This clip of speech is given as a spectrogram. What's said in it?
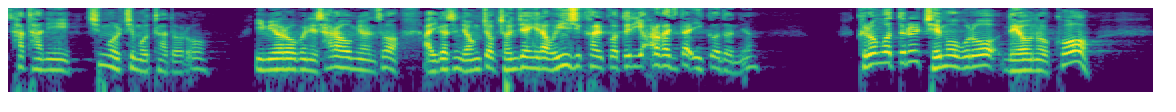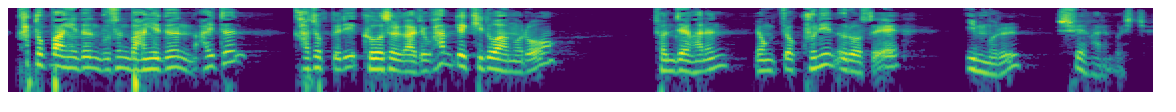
사탄이 침몰치 못하도록 이미 여러분이 살아오면서 아 이것은 영적 전쟁이라고 인식할 것들이 여러 가지 다 있거든요. 그런 것들을 제목으로 내어놓고 카톡방이든 무슨 방이든 하여튼 가족들이 그것을 가지고 함께 기도함으로 전쟁하는 영적 군인으로서의 임무를 수행하는 것이죠.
